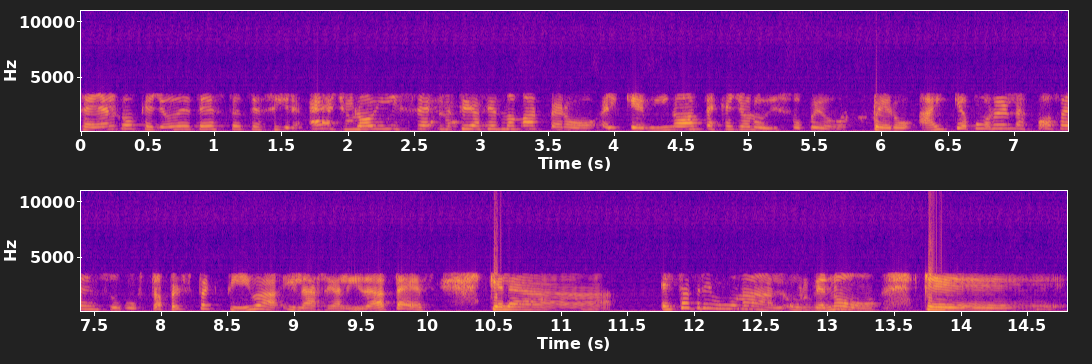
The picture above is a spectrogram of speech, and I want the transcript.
hay algo que yo detesto es decir, eh, yo lo hice, lo estoy haciendo mal, pero el que vino antes que yo lo hizo peor. Pero hay que poner las cosas en su justa perspectiva y la realidad es que la este tribunal ordenó que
